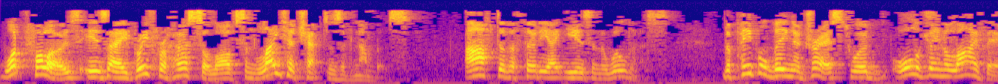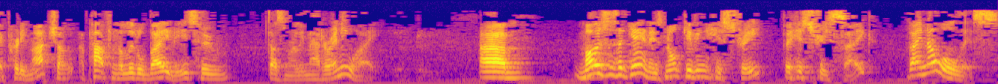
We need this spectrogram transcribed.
what follows is a brief rehearsal of some later chapters of Numbers after the 38 years in the wilderness. The people being addressed would all have been alive there pretty much, apart from the little babies who doesn't really matter anyway. Um, Moses again is not giving history for history's sake. They know all this.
